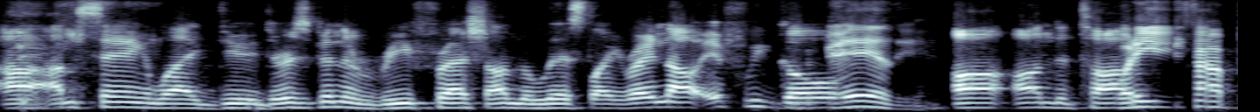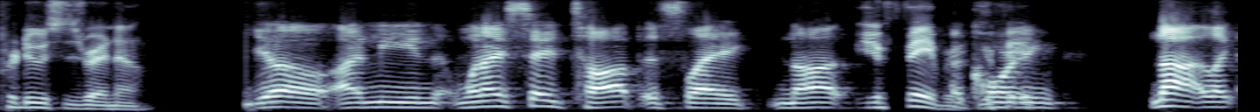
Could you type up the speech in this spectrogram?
uh, i'm saying like dude there's been a refresh on the list like right now if we go really? uh, on the top What are your top producers right now? yo i mean when i say top it's like not Your favorite? your according nah like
